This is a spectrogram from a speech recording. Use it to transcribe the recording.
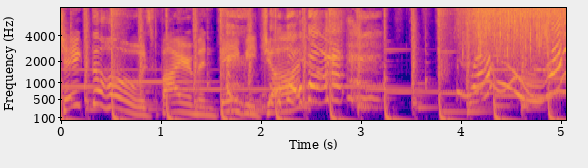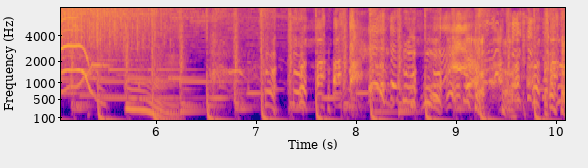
Shake the hose, fireman Baby John.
